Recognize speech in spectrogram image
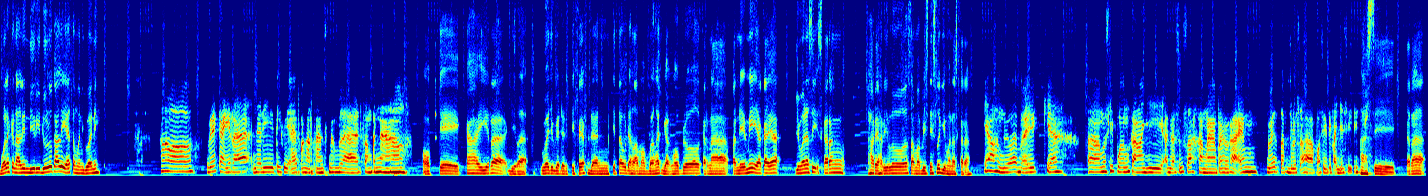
Boleh kenalin diri dulu kali ya teman gue nih. Halo, gue Kaira dari TVF Angkatan 19. Salam kenal. Oke, Kaira, gila. Gue juga dari TVF dan kita udah lama banget gak ngobrol karena pandemi ya kayak gimana sih sekarang hari-hari lu sama bisnis lu gimana sekarang? Ya alhamdulillah baik ya. Uh, meskipun sekarang lagi agak susah karena PPKM, gue tetap berusaha positif aja sih. Asik, karena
